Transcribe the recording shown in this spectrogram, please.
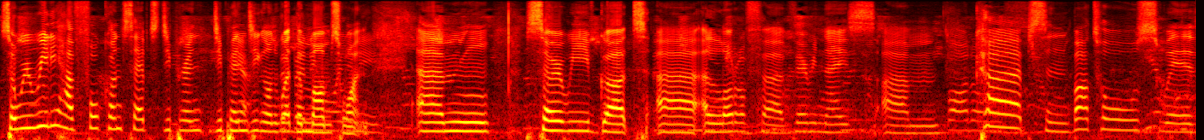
So we really have four concepts, different depending on what the moms want. Um, so we've got uh, a lot of uh, very nice um, cups and bottles with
